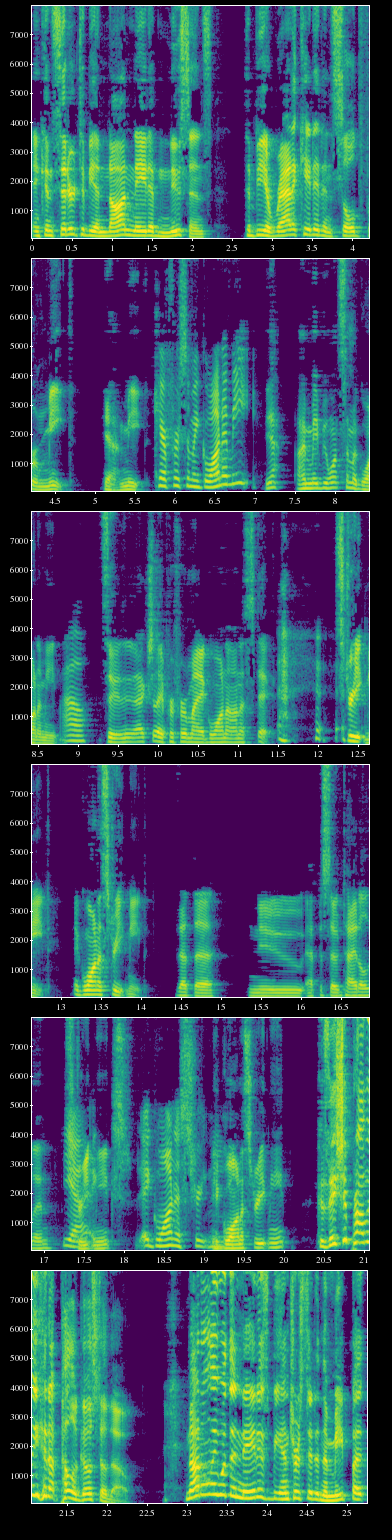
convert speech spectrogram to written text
and considered to be a non native nuisance, to be eradicated and sold for meat. Yeah, meat. Care for some iguana meat? Yeah, I maybe want some iguana meat. Wow. So actually, I prefer my iguana on a stick. street meat. Iguana street meat. Is that the new episode title then? Yeah. Street meat? Iguana street meat. Iguana street meat? Because they should probably hit up Pelegosto though. Not only would the natives be interested in the meat, but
